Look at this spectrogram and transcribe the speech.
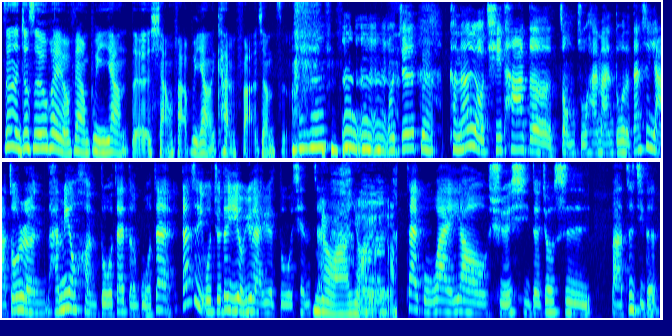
真的就是会有非常不一样的想法、不一样的看法，这样子。嗯嗯嗯，嗯，我觉得对，可能有其他的种族还蛮多的，但是亚洲人还没有很多在德国，在，但是我觉得也有越来越多。现在有啊，有有有。嗯在国外要学习的就是把自己的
